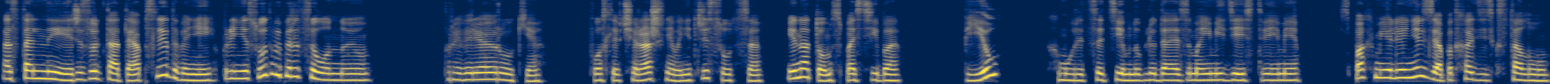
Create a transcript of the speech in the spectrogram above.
Остальные результаты обследований принесут в операционную. Проверяю руки. После вчерашнего не трясутся. И на том спасибо. Пил? Хмурится Тим, наблюдая за моими действиями. С похмелья нельзя подходить к столу.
